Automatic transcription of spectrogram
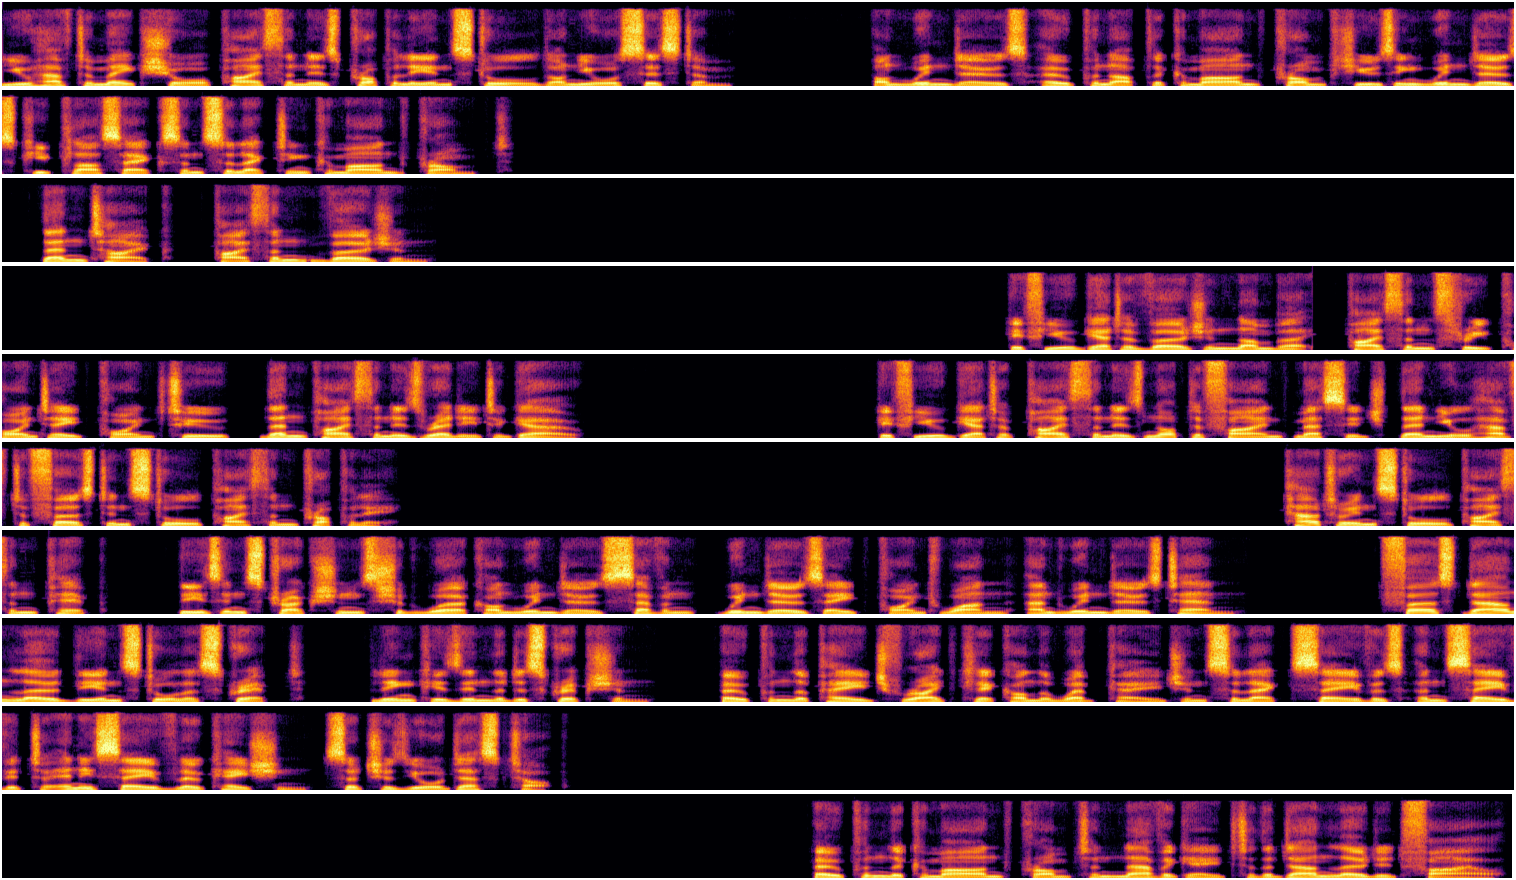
You have to make sure Python is properly installed on your system. On Windows, open up the command prompt using Windows key plus X and selecting command prompt. Then type Python version. If you get a version number, Python 3.8.2, then Python is ready to go. If you get a Python is not defined message, then you'll have to first install Python properly. How to install Python pip. These instructions should work on Windows 7, Windows 8.1, and Windows 10. First download the installer script. Link is in the description. Open the page, right click on the web page and select Save as, and save it to any save location, such as your desktop. Open the command prompt and navigate to the downloaded file.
